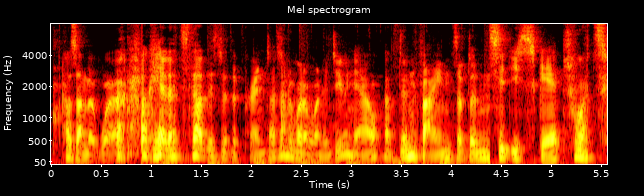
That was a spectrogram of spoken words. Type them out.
because I'm at work. Okay, let's start this with a print. I don't know what I want to do now. I've done vines, I've done cityscapes. What's,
